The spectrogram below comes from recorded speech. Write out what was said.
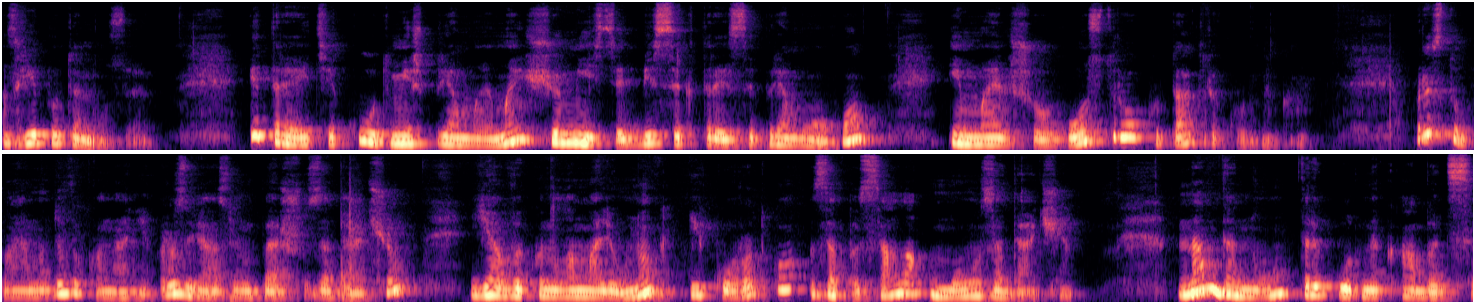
з гіпотенузою. І третє, кут між прямими, що містять бісектриси прямого і меншого гострого кута трикутника. Приступаємо до виконання. Розв'язуємо першу задачу. Я виконала малюнок і коротко записала умову задачі. Нам дано трикутник АБЦ,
